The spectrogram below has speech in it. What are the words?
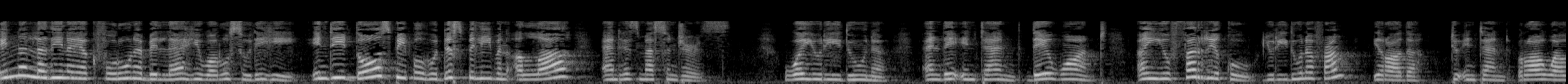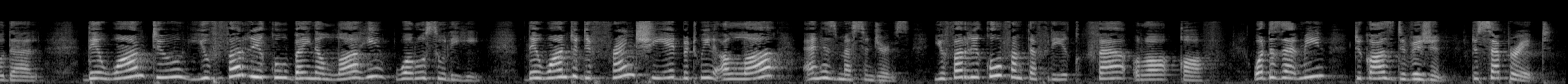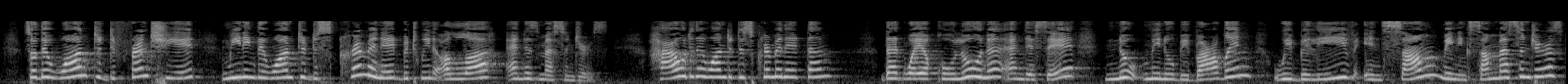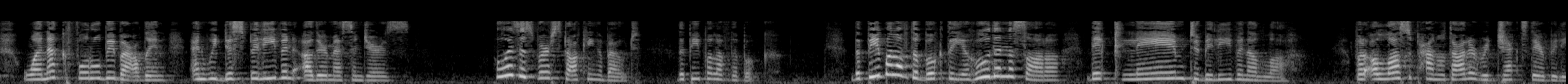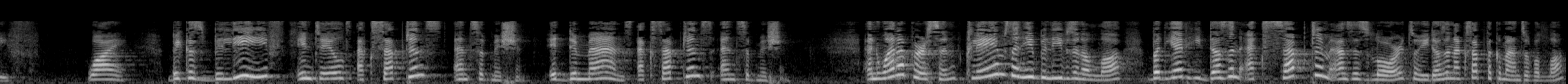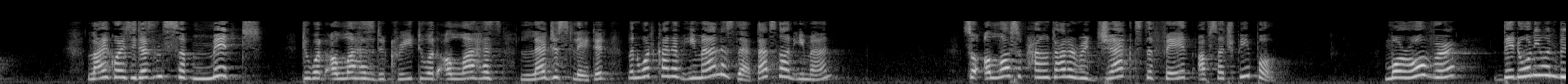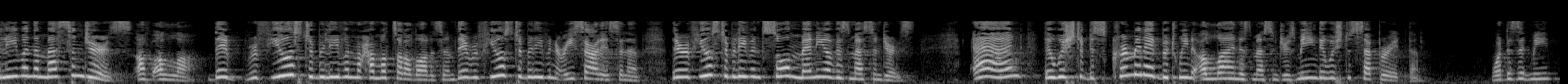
إِنَّ الَّذِينَ يَكْفُرُونَ بِاللَّهِ وَرُسُلِهِ Indeed, those people who disbelieve in Allah and His messengers. وَيُرِيدُونَ And they intend, they want, أَن يُفَرِّقُوا يُرِيدُونَ from irada, to intend, ra wa dal. They want to يُفَرِّقُوا بَيْنَ اللَّهِ وَرُسُلِهِ They want to differentiate between Allah and His messengers. يُفَرِّقُوا from tafriq, fa, ra, qaf. What does that mean? To cause division, to separate. So they want to differentiate, meaning they want to discriminate between Allah and His messengers. How do they want to discriminate them? That وَيَقُولُونَ and they say, نُؤْمِنُ بِبَعْضٍ We believe in some, meaning some messengers, وَنَكْفُرُ بِبَعْضٍ And we disbelieve in other messengers. Who is this verse talking about? The people of the book. The people of the book, the Yahud and Nasara, they claim to believe in Allah. But Allah subhanahu wa ta'ala rejects their belief. Why? Because belief entails acceptance and submission. It demands acceptance and submission. And when a person claims that he believes in Allah, but yet he doesn't accept Him as his Lord, so he doesn't accept the commands of Allah. Likewise, he doesn't submit to what Allah has decreed, to what Allah has legislated, then what kind of iman is that? That's not iman. So Allah subhanahu wa ta'ala rejects the faith of such people. Moreover, they don't even believe in the messengers of Allah. They refuse to believe in Muhammad sallallahu alaihi wasallam. They refuse to believe in Isa alayhi salam. They refuse to believe in so many of His messengers. And they wish to discriminate between Allah and His messengers, meaning they wish to separate them. What does it mean?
